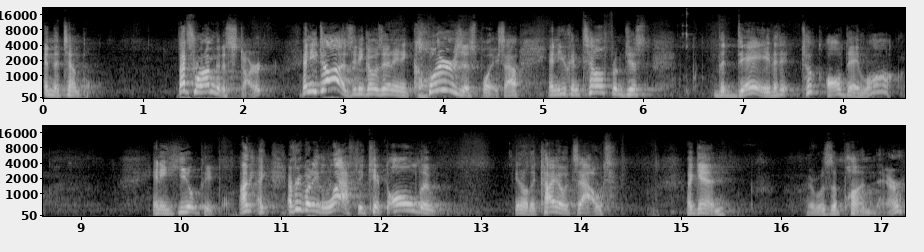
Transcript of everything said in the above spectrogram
in the temple. That's where I'm going to start. And he does. And he goes in and he clears this place out. And you can tell from just the day that it took all day long. And he healed people. I mean, everybody left. He kicked all the, you know, the coyotes out. Again, there was a pun there.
